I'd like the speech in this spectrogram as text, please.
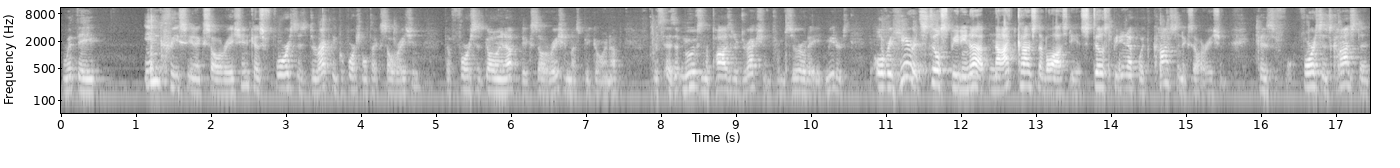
with a increasing acceleration because force is directly proportional to acceleration the force is going up, the acceleration must be going up as it moves in the positive direction from 0 to 8 meters. Over here, it's still speeding up, not constant velocity. It's still speeding up with constant acceleration because force is constant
